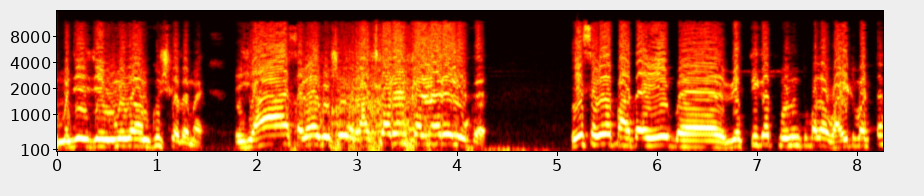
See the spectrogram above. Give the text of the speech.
म्हणजे जे उमेदवार अंकुश कदम आहे ह्या सगळ्या गोष्टी राजकारण करणारे लोक हे सगळं पाहता हे व्यक्तिगत म्हणून तुम्हाला वाईट वाटतं?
